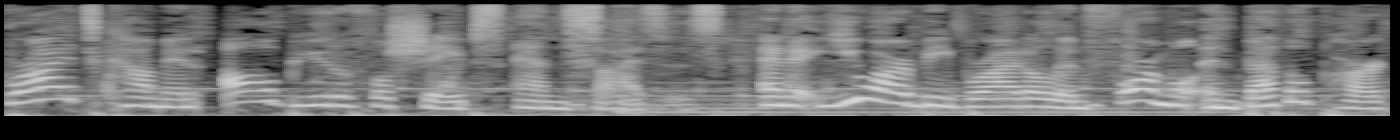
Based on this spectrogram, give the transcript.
Brides come in all beautiful shapes and sizes. And at URB Bridal and Formal in Bethel Park,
